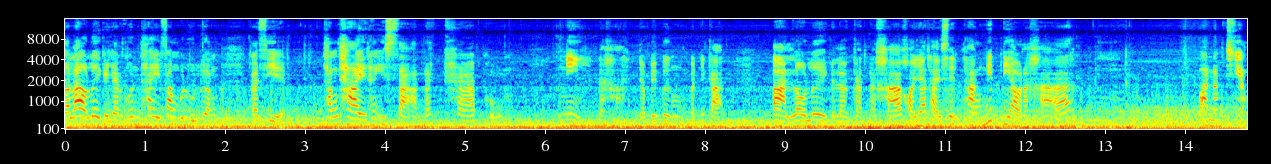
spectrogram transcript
ตะเล่าเลยกับยันคนไทยฟังบรู้เรื่องกะสิ ทั้งไทยทั้งอีสานนะครับผมนี่นะคะ เดี๋ยวไปเบิ่งบรรยากาศบ้านเราเลยกันแล้วกันนะคะ ขออนุญาตถ่ายเส้นทางนิดเดียวนะคะนี่บ้านน้ำเที่ยง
